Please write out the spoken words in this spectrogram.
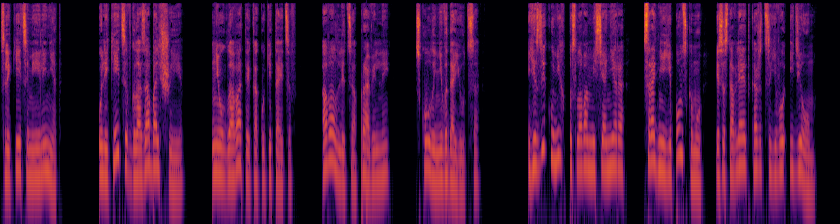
с ликейцами или нет. У ликейцев глаза большие, не угловатые, как у китайцев, овал лица правильный, скулы не выдаются, Язык у них, по словам миссионера, сродни японскому и составляет, кажется, его идиом.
